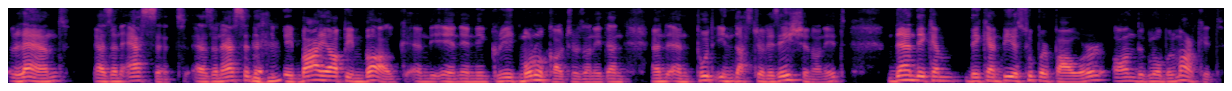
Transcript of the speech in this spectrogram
land as an asset as an asset that mm-hmm. they buy up in bulk and, and and they create monocultures on it and and and put industrialization on it then they can they can be a superpower on the global market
